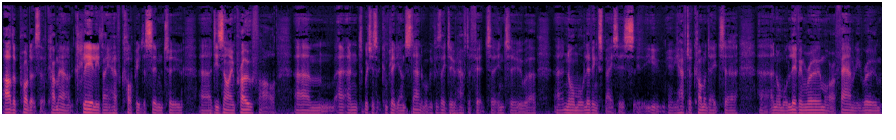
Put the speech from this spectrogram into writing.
other products that have come out, clearly they have copied the Sim 2 uh, design profile. Um, and which is completely understandable because they do have to fit uh, into uh, uh, normal living spaces. You, you, have to accommodate a normal living room or a family room.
